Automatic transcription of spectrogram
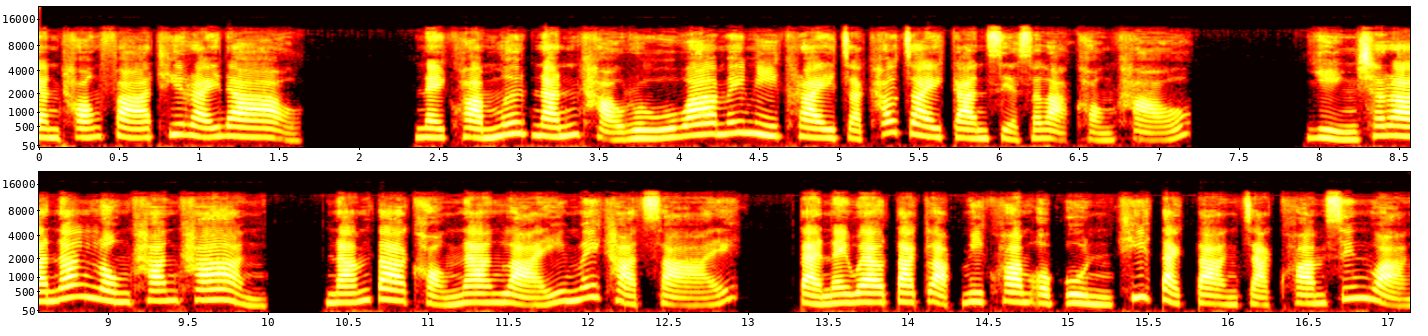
ยังท้องฟ้าที่ไร้ดาว ในความมืดนั้นเขารู้ว่าไม่มีใครจะเข้าใจการเสียสละของเขา หญิงชรานั่งลงข้างๆ น้ำตาของนางไหลไม่ขาดสาย แต่ในแววตากลับมีความอบอุ่นที่แตกต่างจากความสิ้นหวัง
